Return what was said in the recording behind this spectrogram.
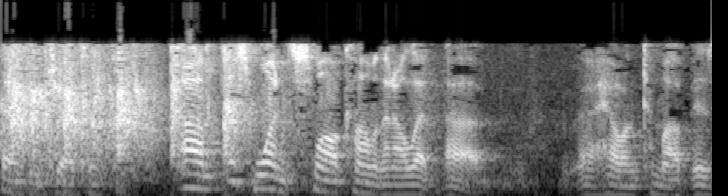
Thank you, Judson. Um, just one small comment, and I'll let uh, uh, Helen come up. Is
